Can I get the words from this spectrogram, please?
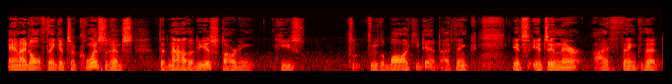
And I don't think it's a coincidence that now that he is starting, he's th- threw the ball like he did. I think it's it's in there. I think that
